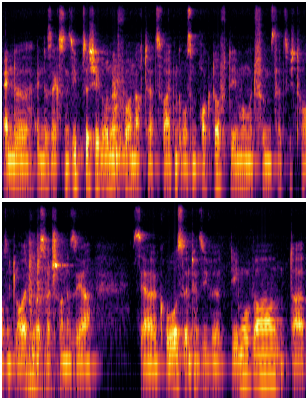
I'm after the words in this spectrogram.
Ende, Ende 76 gegründet worden, nach der zweiten großen Brockdorf-Demo mit 45.000 Leuten, was halt schon eine sehr, sehr große, intensive Demo war. Und da,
